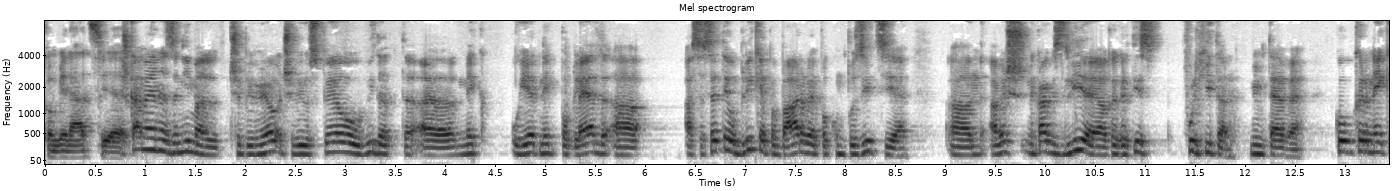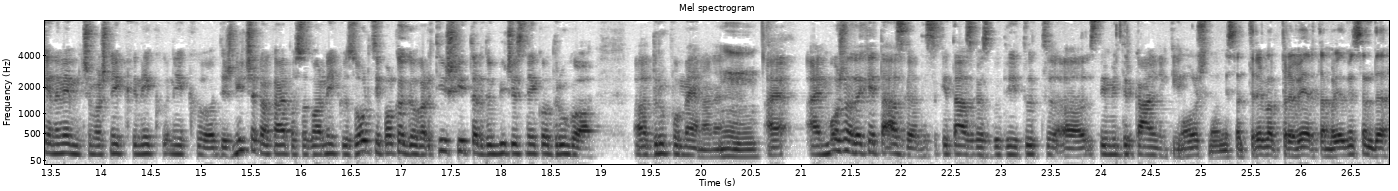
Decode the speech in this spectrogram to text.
kombinacije. Škaj me je zanimalo, če bi, imel, če bi uspel videti, uh, nek, ujet nek pogled, uh, a se vse te oblike, pa barve, pa kompozicije, uh, a veš, nekako zlijejo, ker ti full hiter, mimo tebe. Kot kar nekaj, ne vem, če imaš nek, nek, nek eh, dežniček, ali kaj pa so gor neki vzorci, polka ga vrtiš hiter, dobiš čez neko drugo, uh, drug pomen. ne. Mm. A, je- a je možno, da, je kaj tazga, da se kaj tasga zgodi tudi uh, s temi dirkalniki? Možno, mislim, treba preveriti, ampak jaz mislim, da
